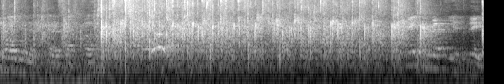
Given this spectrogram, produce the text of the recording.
Haldeman at the saxophone. Bass.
